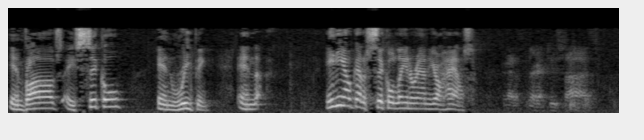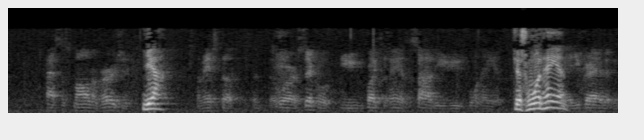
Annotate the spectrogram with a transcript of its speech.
involves a sickle and reaping. And any of y'all got a sickle laying around in your house? I got, a, I got two sides. That's the smaller version. Yeah. I mean, it's the, or a sickle, you break the hand, the side you use one hand. Just one hand? Yeah, you grab it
